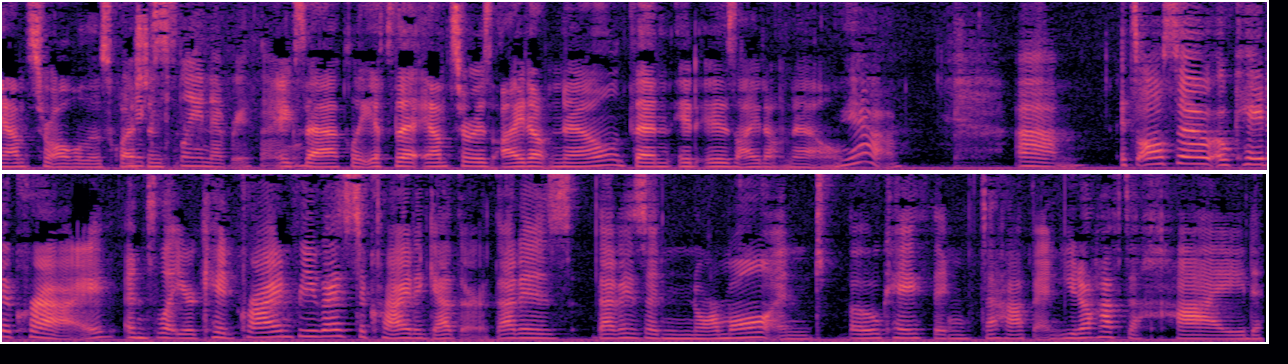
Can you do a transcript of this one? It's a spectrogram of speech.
answer all of those And questions. explain everything. Exactly. If the answer is I don't know, then it is I don't know. Yeah. Um, it's also okay to cry and to let your kid cry and for you guys to cry together. That is that is a normal and okay thing to happen. You don't have to hide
